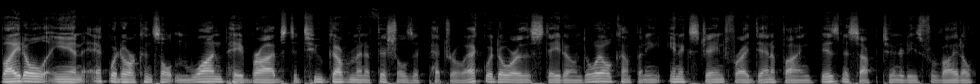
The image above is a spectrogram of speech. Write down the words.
Vitol and Ecuador Consultant One paid bribes to two government officials at Petroecuador, the state owned oil company, in exchange for identifying business opportunities for Vitol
